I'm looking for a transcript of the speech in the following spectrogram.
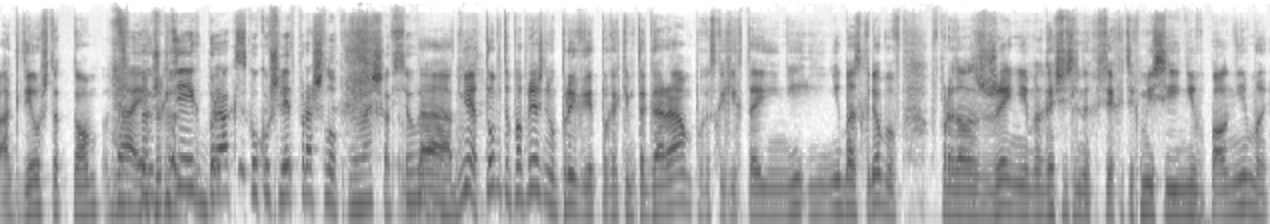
А где уж тот Том? Да, и уж где их брак, сколько уж лет прошло, понимаешь, а все. Да, вот, нет, Том-то по-прежнему прыгает по каким-то горам, по с каких-то небоскребов в продолжении многочисленных всех этих миссий невыполнимы,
